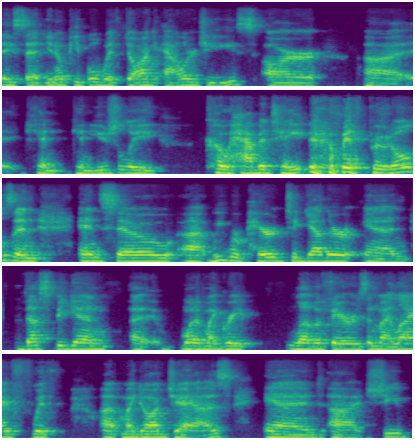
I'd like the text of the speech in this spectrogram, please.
they said, you know, people with dog allergies are uh, can can usually cohabitate with poodles, and and so uh, we were paired together, and thus began uh, one of my great love affairs in my life with uh, my dog Jazz, and uh, she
